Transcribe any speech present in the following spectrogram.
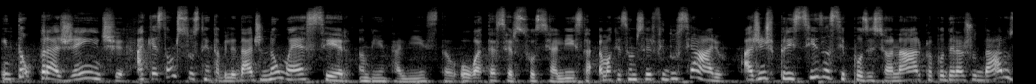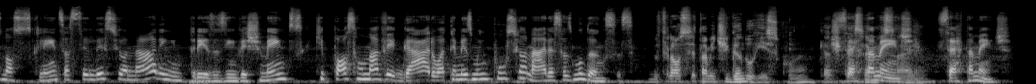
Então, para a gente, a questão de sustentabilidade não é ser ambientalista ou até ser socialista, é uma questão de ser fiduciário. A gente precisa se posicionar para poder ajudar os nossos clientes a selecionarem empresas e investimentos que possam navegar ou até mesmo impulsionar essas mudanças. No final, você está mitigando o risco, né? Que acho certamente, que é certamente.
